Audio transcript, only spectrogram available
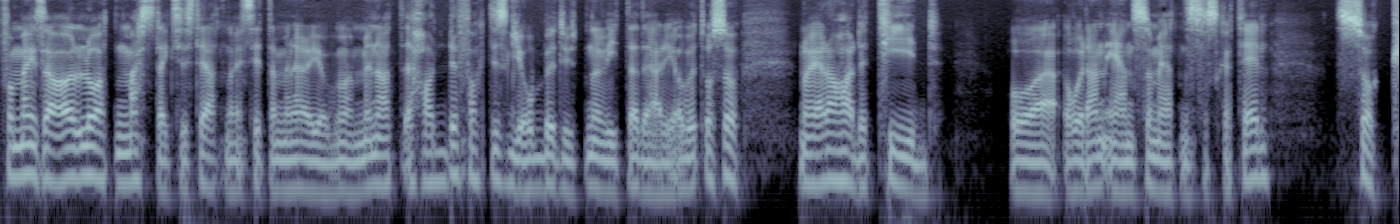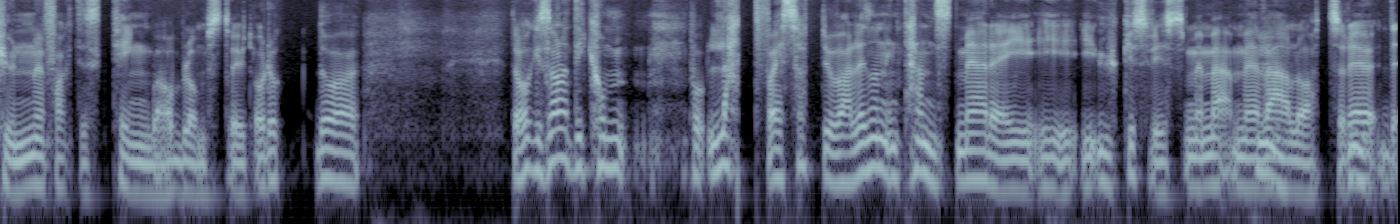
For meg så har låten mest eksistert når jeg sitter med det jeg jobber med, men at jeg hadde faktisk jobbet uten å vite at jeg hadde jobbet. Og så, når jeg da hadde tid og, og den ensomheten som skal til, så kunne faktisk ting bare blomstre ut. Og da det var ikke sånn at de kom på lett, for jeg satt jo veldig sånn intenst med det i, i, i ukevis med, med, med hver låt. Så det, det,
